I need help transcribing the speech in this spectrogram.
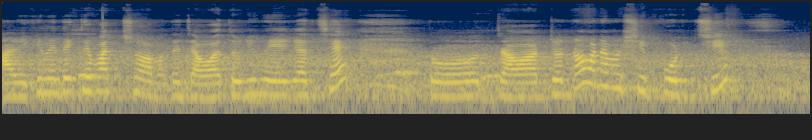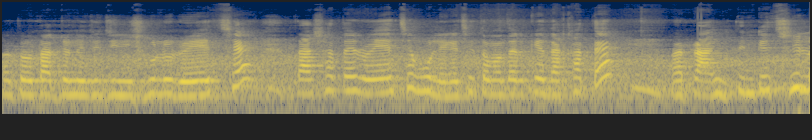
আর এখানে দেখতে পাচ্ছ আমাদের যাওয়া তৈরি হয়ে গেছে। তো যাওয়ার জন্য মানে আমরা শিব করছি। তো তার জন্য যে জিনিসগুলো রয়েছে, তার সাথে রয়েছে, ভুলে গেছি তোমাদেরকে দেখাতে ট্রাঙ্ক তিনটে ছিল,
